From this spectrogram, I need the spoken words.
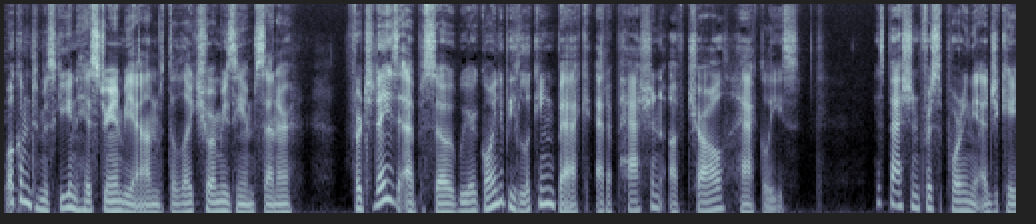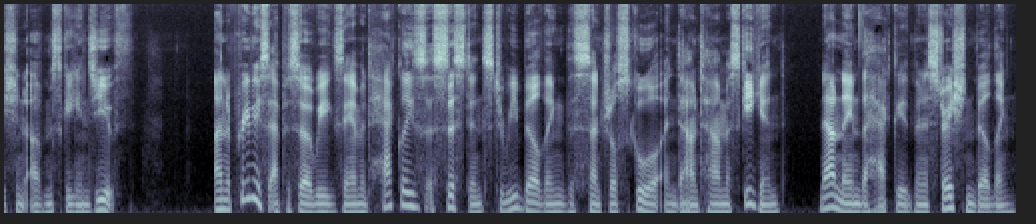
Welcome to Muskegon History and Beyond with the Lakeshore Museum Center. For today's episode, we are going to be looking back at a passion of Charles Hackley's, his passion for supporting the education of Muskegon's youth. On a previous episode, we examined Hackley's assistance to rebuilding the Central School in downtown Muskegon, now named the Hackley Administration Building.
